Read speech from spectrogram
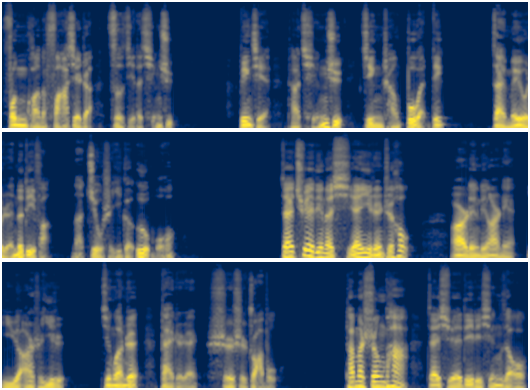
疯狂的发泄着自己的情绪，并且他情绪经常不稳定。在没有人的地方，那就是一个恶魔。在确定了嫌疑人之后，二零零二年一月二十一日，金光镇带着人实施抓捕。他们生怕在雪地里行走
